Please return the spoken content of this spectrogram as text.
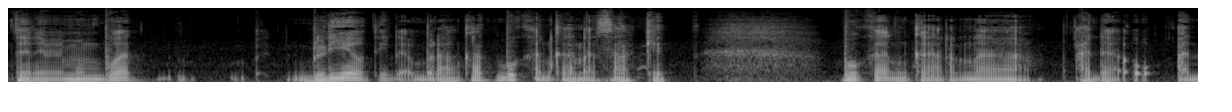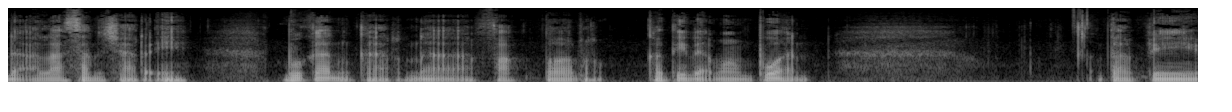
Dan yang membuat beliau tidak berangkat bukan karena sakit, bukan karena ada ada alasan syar'i, bukan karena faktor ketidakmampuan, tapi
